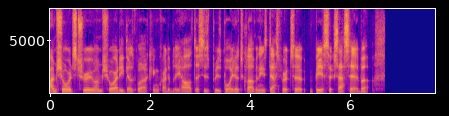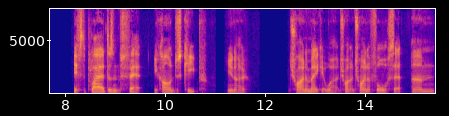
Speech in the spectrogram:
I'm sure it's true. I'm sure Eddie does work incredibly hard. This is his boyhood club, and he's desperate to be a success here. But if the player doesn't fit, you can't just keep you know, trying to make it work, trying trying to force it. Um,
